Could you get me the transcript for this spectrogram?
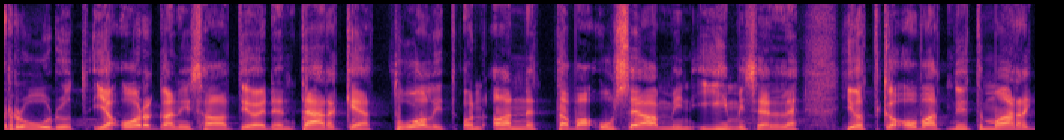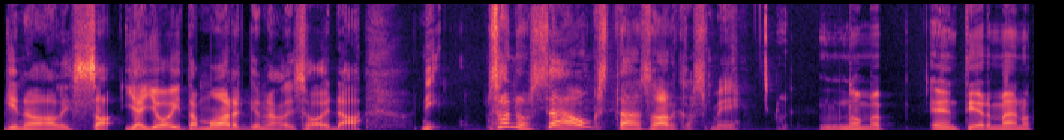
ruudut ja organisaatioiden tärkeät tuolit on annettava useammin ihmiselle, jotka ovat nyt marginaalissa ja joita marginalisoidaan. Niin sano sä, onko tämä sarkasmi? No mä en tiedä. Mä en ole,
